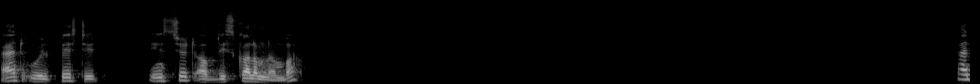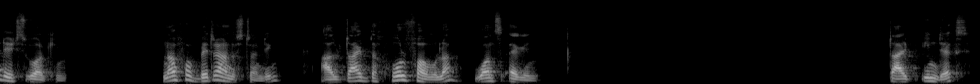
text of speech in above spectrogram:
and we'll paste it instead of this column number. And it's working. Now for better understanding I'll type the whole formula once again. Type index.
